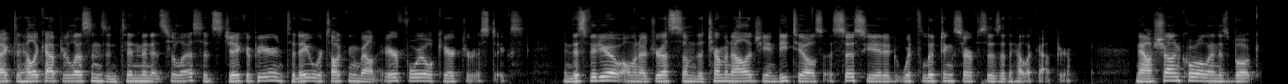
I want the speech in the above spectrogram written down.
back to Helicopter Lessons in 10 Minutes or Less. It's Jacob here, and today we're talking about airfoil characteristics. In this video, I want to address some of the terminology and details associated with lifting surfaces of the helicopter. Now, Shawn Coyle in his book,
